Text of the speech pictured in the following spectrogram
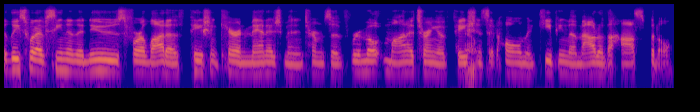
at least what I've seen in the news for a lot of patient care and management in terms of remote monitoring of patients yeah. at home and keeping them out of the hospital.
